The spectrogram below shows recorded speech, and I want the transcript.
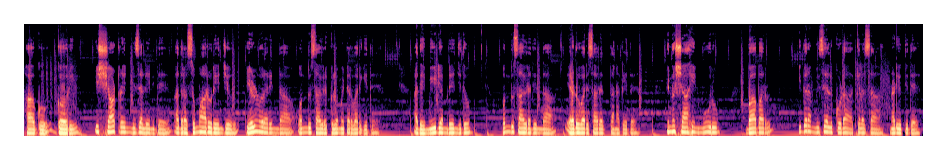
ಹಾಗೂ ಗೌರಿ. ಈ ಶಾರ್ಟ್ ರೇಂಜ್ ಮಿಸೈಲ್ ಏನಿದೆ, ಅದರ ಸುಮಾರು ರೇಂಜು ಏಳ್ನೂರರಿಂದ ಒಂದು ಸಾವಿರ ಕಿಲೋಮೀಟರ್ವರೆಗಿದೆ ಅದೇ ಮೀಡಿಯಂ ರೇಂಜಿದು ಒಂದು ಸಾವಿರದಿಂದ ಎರಡೂವರೆ ಸಾವಿರದ ತನಕ ಇದೆ. ಇನ್ನು ಶಾಹಿನ್ ಮೂರು, ಬಾಬರ್ ಇದರ ಮಿಸೈಲ್ ಕೂಡ ಕೆಲಸ ನಡೆಯುತ್ತಿದೆ.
